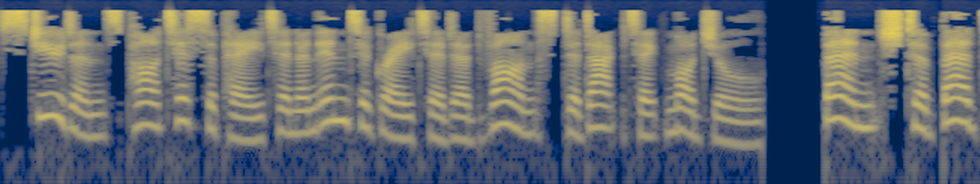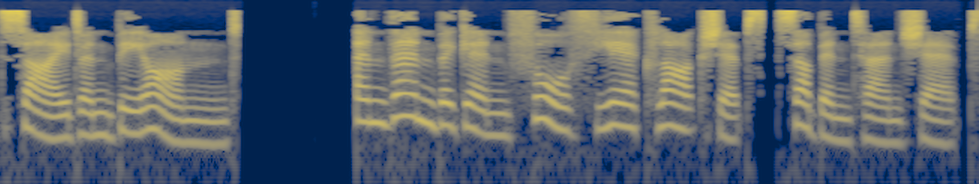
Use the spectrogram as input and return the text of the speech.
students participate in an integrated advanced didactic module, Bench to Bedside and Beyond, and then begin fourth-year clerkships, subinternships.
